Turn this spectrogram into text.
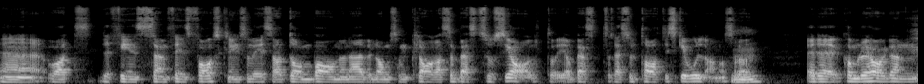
Eh, och att det finns, sen finns forskning som visar att de barnen är även de som klarar sig bäst socialt och gör bäst resultat i skolan och sådär. Är det, kommer du ihåg den?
